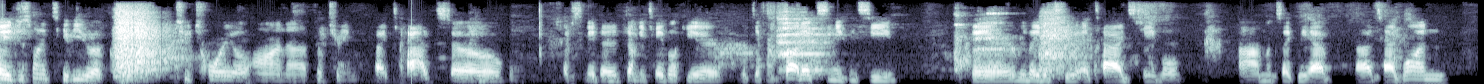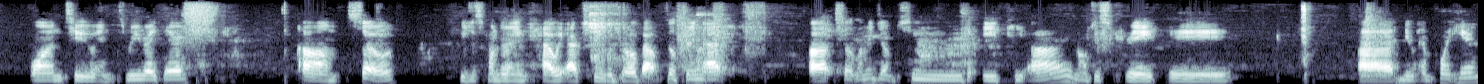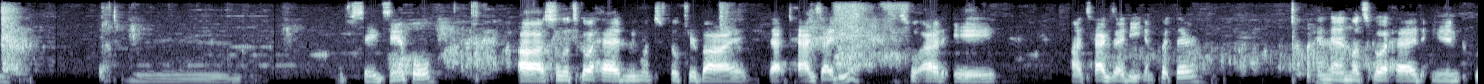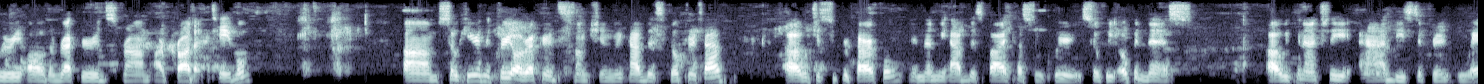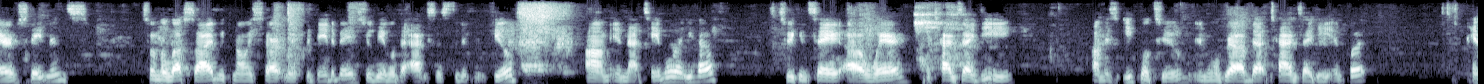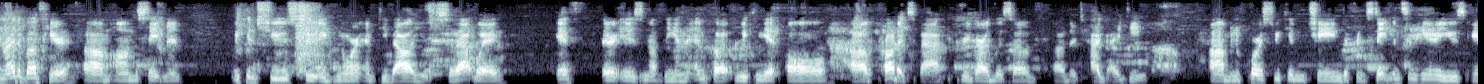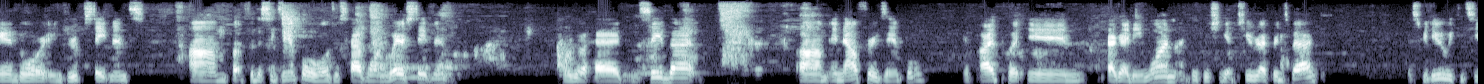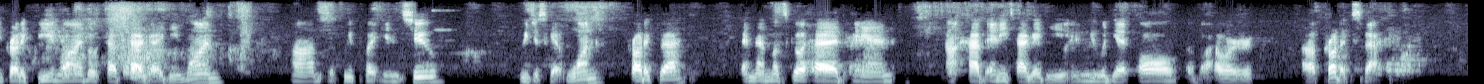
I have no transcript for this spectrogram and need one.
Hey, just wanted to give you a quick tutorial on uh, filtering by tag. So I just made a dummy table here with different products, and you can see they're related to a tags table. Um, looks like we have uh, tag one, one, two, and three right there. Um, so you're just wondering how we actually would go about filtering that, uh, so let me jump to the API, and I'll just create a uh, new endpoint here. I'll say example. Uh, so let's go ahead. We want to filter by that tags ID. So we'll add a, a tags ID input there. And then let's go ahead and query all the records from our product table. Um, so here in the query all records function, we have this filter tab, uh, which is super powerful. And then we have this by custom query. So if we open this, uh, we can actually add these different where statements. So on the left side, we can always start with the database. You'll be able to access the different fields um, in that table that you have. So we can say uh, where the tags ID um, is equal to, and we'll grab that tags ID input. And right above here um, on the statement, we can choose to ignore empty values. So that way, if there is nothing in the input, we can get all uh, products back regardless of uh, their tag ID. Um, and of course, we can chain different statements in here, use and or in group statements. Um, but for this example, we'll just have one where statement. We'll go ahead and save that. Um, and now, for example, if I put in tag ID 1, I think we should get two records back. Yes, we do. We can see product B and Y both have tag ID 1. Um, if we put in 2, we just get one product back. And then let's go ahead and not have any tag ID, and we would get all of our uh, products back.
